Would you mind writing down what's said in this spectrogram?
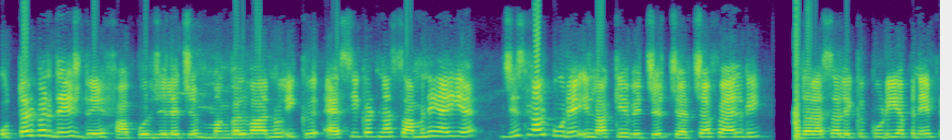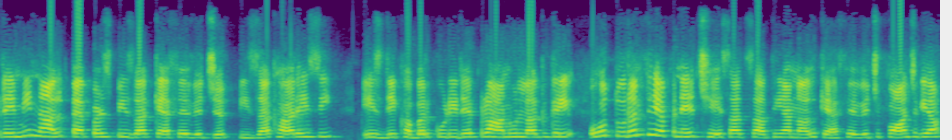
ਉੱਤਰ ਪ੍ਰਦੇਸ਼ ਦੇ ਹਾਪੁਰ ਜ਼ਿਲ੍ਹੇ 'ਚ ਮੰਗਲਵਾਰ ਨੂੰ ਇੱਕ ਐਸੀ ਘਟਨਾ ਸਾਹਮਣੇ ਆਈ ਹੈ ਜਿਸ ਨਾਲ ਪੂਰੇ ਇਲਾਕੇ ਵਿੱਚ ਚਰਚਾ ਫੈਲ ਗਈ। ਦਰਅਸਲ ਇੱਕ ਕੁੜੀ ਆਪਣੇ ਪ੍ਰੇਮੀ ਨਾਲ ਪੈਪਰਸ ਪੀਜ਼ਾ ਕੈਫੇ ਵਿੱਚ ਪੀਜ਼ਾ ਖਾ ਰਹੀ ਸੀ। ਇਸ ਦੀ ਖਬਰ ਕੁੜੀ ਦੇ ਭਰਾ ਨੂੰ ਲੱਗ ਗਈ। ਉਹ ਤੁਰੰਤ ਹੀ ਆਪਣੇ 6-7 ਸਾਥੀਆਂ ਨਾਲ ਕੈਫੇ ਵਿੱਚ ਪਹੁੰਚ ਗਿਆ।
